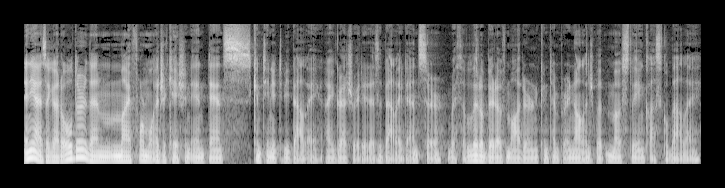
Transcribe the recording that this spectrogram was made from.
and yeah, as I got older, then my formal education in dance continued to be ballet. I graduated as a ballet dancer with a little bit of modern contemporary knowledge, but mostly in classical ballet.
